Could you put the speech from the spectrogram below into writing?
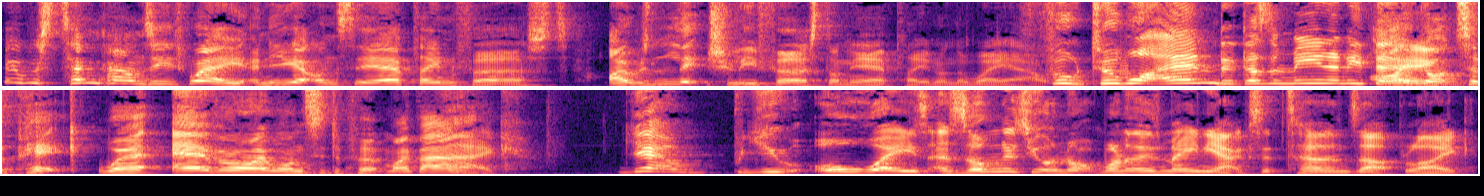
It was ten pounds each way, and you get onto the airplane first. I was literally first on the airplane on the way out. For, to what end? It doesn't mean anything. I got to pick wherever I wanted to put my bag. Yeah, you always, as long as you're not one of those maniacs that turns up like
